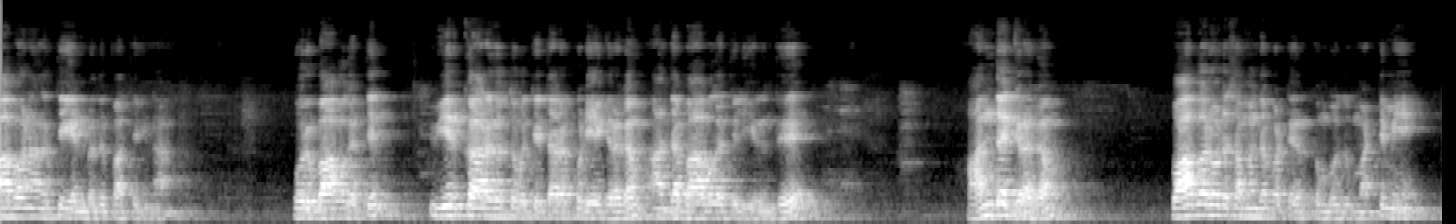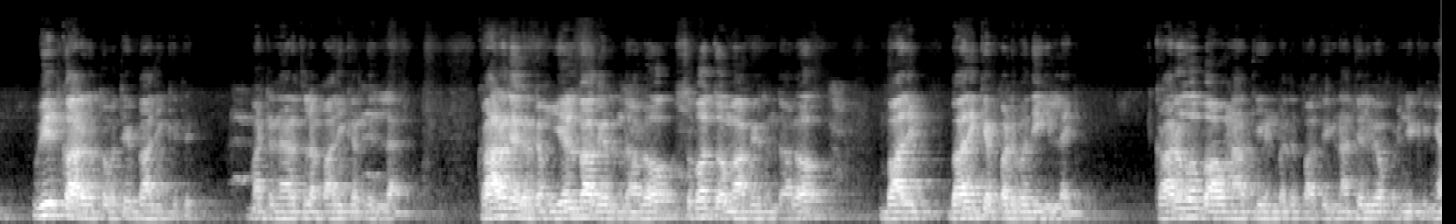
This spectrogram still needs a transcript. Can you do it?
பாவகநாத்தி என்பது பார்த்தீங்கன்னா ஒரு பாவகத்தில் உயிர்காரகத்துவத்தை தரக்கூடிய கிரகம் அந்த பாவகத்தில் இருந்து அந்த கிரகம் பாவரோடு சம்பந்தப்பட்டு இருக்கும்போது மட்டுமே உயிர்காரகத்துவத்தை பாதிக்குது. மற்ற நேரத்தில் பாதிக்கிறது இல்லை. காரக கிரகம் இயல்பாக இருந்தாலோ சுபத்துவமாக இருந்தாலோ பாதி பாதிக்கப்படுவது இல்லை. காரகோ பாவநாத்தி என்பது பார்த்தீங்கன்னா தெளிவாக புரிஞ்சுக்கிங்க.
